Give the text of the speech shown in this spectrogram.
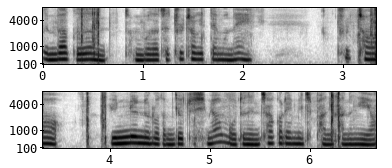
램박은 전부 다 제 출처기 때문에 출처 윤윤으로 남겨주시면 모든 인차그램 일지판이 가능해요.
